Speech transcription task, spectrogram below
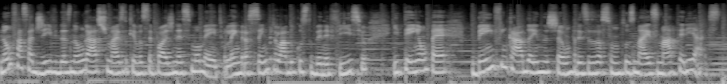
Não faça dívidas, não gaste mais do que você pode nesse momento. Lembra sempre lá do custo-benefício e tenha um pé bem fincado aí no chão para esses assuntos mais materiais.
